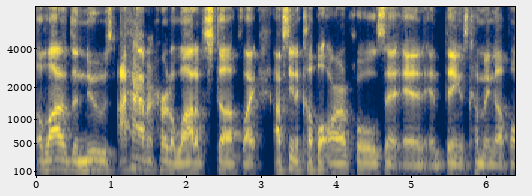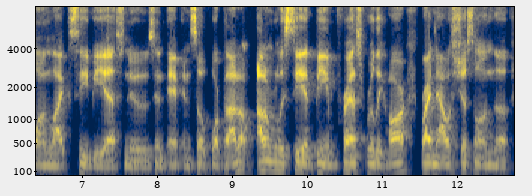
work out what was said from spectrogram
a lot of the news i haven't heard a lot of stuff. Like i've seen a couple articles and, and, and things coming up on like cbs news and, and, and, so forth but i don't i don't really see it being pressed really hard. Right now it's just on the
